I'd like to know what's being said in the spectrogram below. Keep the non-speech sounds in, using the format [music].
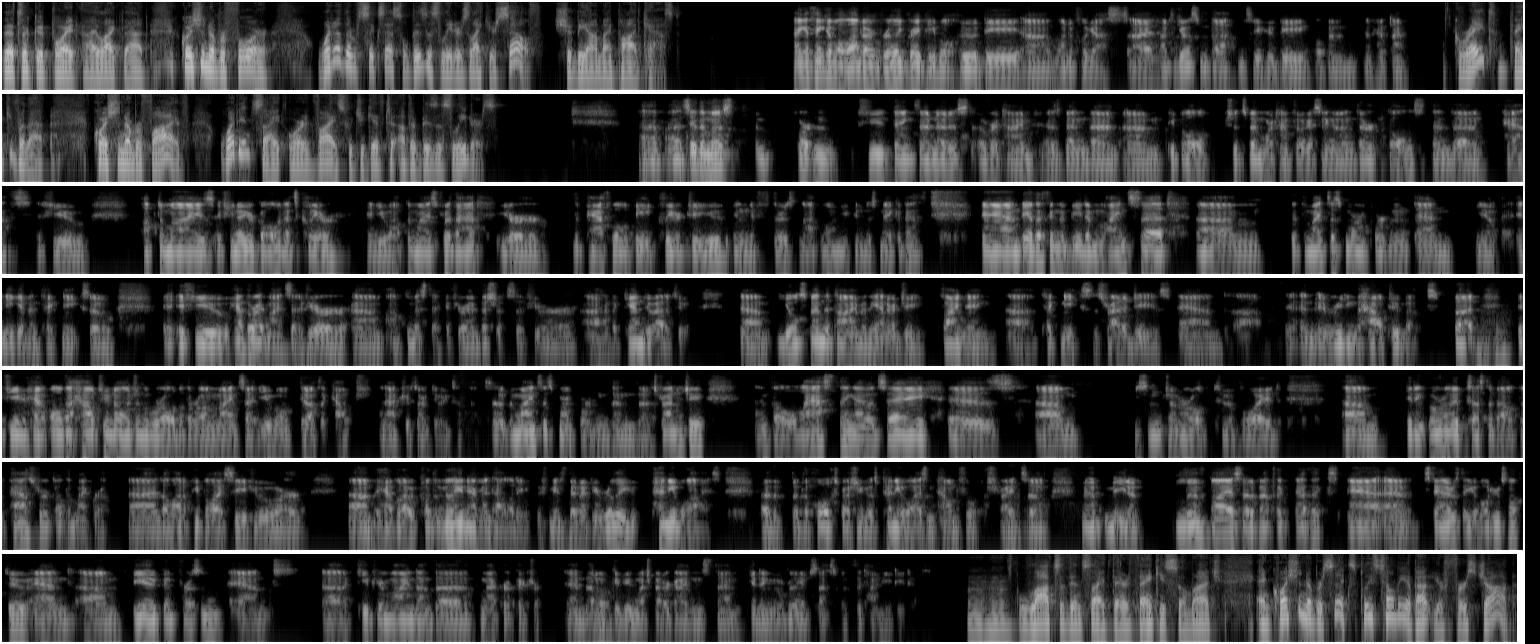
That's a good point. I like that. Question number four What other successful business leaders like yourself should be on my podcast? I can think of a lot of really great people who would be uh, wonderful guests. I have to give it some thought and see who'd be open and have time. Great. Thank you for that. Question number five What insight or advice would you give to other business leaders? Uh, I would say the most important few things I've noticed over time has been that um, people should spend more time focusing on their goals than the paths. If you optimize, if you know your goal and it's clear, and you optimize for that, your the path will be clear to you. And if there's not one, you can just make a path. And the other thing would be the mindset. Um, that the mindset's more important than you know any given technique. So if you have the right mindset if you're um, optimistic if you're ambitious if you're uh, have a can-do attitude um, you'll spend the time and the energy finding uh, techniques and strategies and, uh, and, and reading the how-to books. But mm-hmm. if you have all the how-to knowledge in the world with the wrong mindset you won't get off the couch and actually start doing something. So the mindset's more important than the strategy. And the last thing i would say is um, just in general to avoid um, getting overly obsessed about the past or about the micro. And a lot of people I see who are, um, they have what I would call the millionaire mentality, which means they might be really penny wise, uh, but the whole expression goes penny wise and pound foolish, right? So, you know, live by a set of ethic, ethics and, and, standards that you hold yourself to and um, be a good person and uh, keep your mind on the macro picture. And that'll give you much better guidance than getting overly obsessed with the tiny details. Mm-hmm. Lots of insight there. Thank you so much. And question number six, please tell me about your first job.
